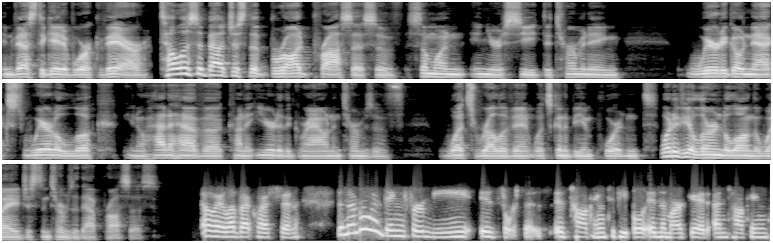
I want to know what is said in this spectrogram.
investigative work there. Tell us about just the broad process of someone in your seat determining where to go next, where to look, you know, how to have a kind of ear to the ground in terms of what's relevant, what's going to be important. What have you learned along the way just in terms of that process? Oh, I love that question. The number one thing for me is sources, is talking to people in the market and talking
